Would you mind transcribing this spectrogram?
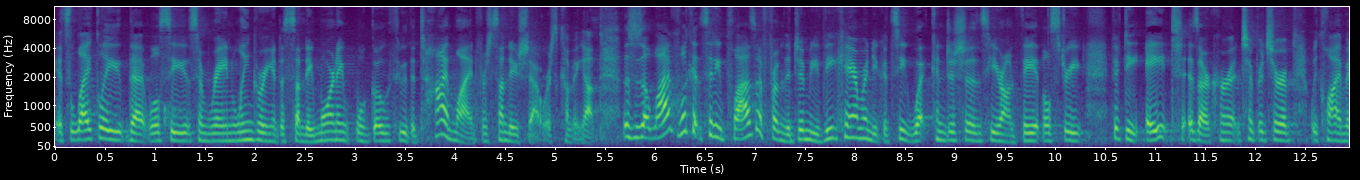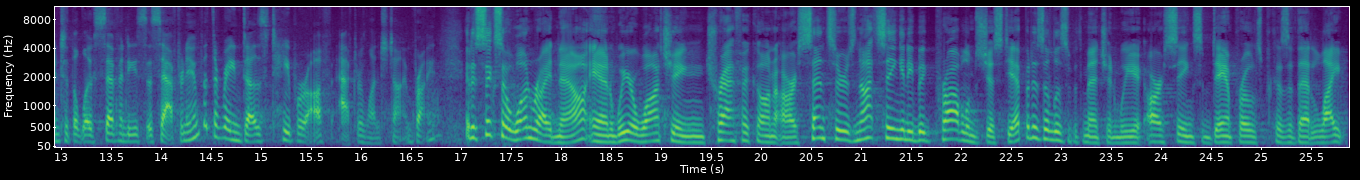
It's likely that we'll see some rain lingering into Sunday morning. We'll go through the timeline for Sunday showers coming up. This is a live look at City Plaza from the Jimmy V camera, and you can see wet conditions here on Fayetteville Street. 58 is our current temperature. We climb into the low 70s this afternoon, but the rain does taper off after lunchtime. Brian? It is 6.01 right now, and we are watching traffic on our sensors, not seeing any big problems just yet, but as Elizabeth mentioned, we are seeing some damp roads because of that light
